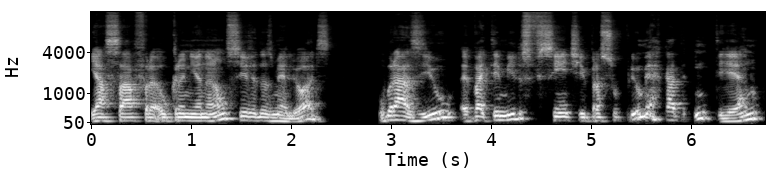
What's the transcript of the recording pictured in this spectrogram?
e a safra ucraniana não seja das melhores, o Brasil eh, vai ter milho suficiente para suprir o mercado interno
